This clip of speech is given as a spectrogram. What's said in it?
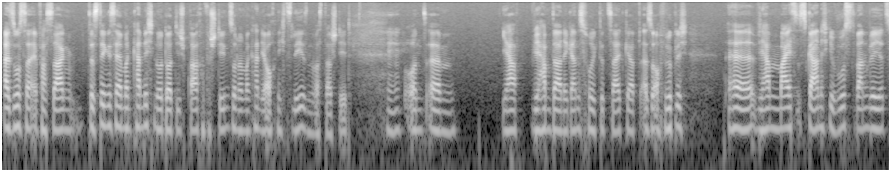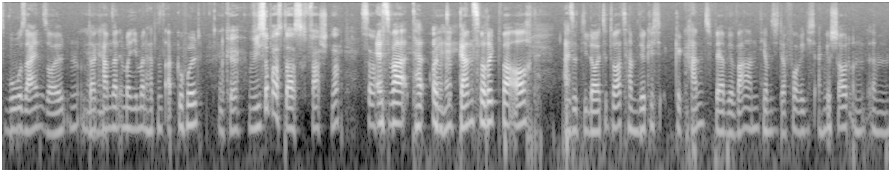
Also muss man einfach sagen, das Ding ist ja, man kann nicht nur dort die Sprache verstehen, sondern man kann ja auch nichts lesen, was da steht. Mhm. Und ähm, ja, wir haben da eine ganz verrückte Zeit gehabt. Also auch wirklich, äh, wir haben meistens gar nicht gewusst, wann wir jetzt wo sein sollten. Und da Mhm. kam dann immer jemand, hat uns abgeholt. Okay. Wie Superstars fast, ne? So. Es war, und Mhm. ganz verrückt war auch, also die Leute dort haben wirklich gekannt, wer wir waren. Die haben sich davor wirklich angeschaut und ähm,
